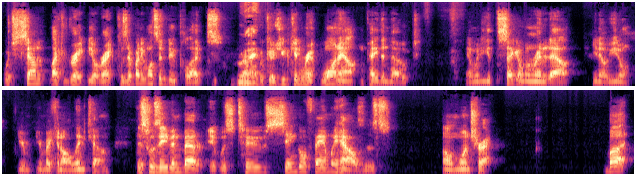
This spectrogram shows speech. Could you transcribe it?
which sounded like a great deal, right? Because everybody wants a duplex right. because you can rent one out and pay the note, and when you get the second one rented out, you know you don't you're you're making all income. This was even better. It was two single family houses on one tract, but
